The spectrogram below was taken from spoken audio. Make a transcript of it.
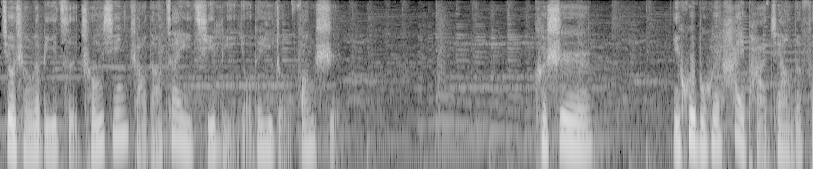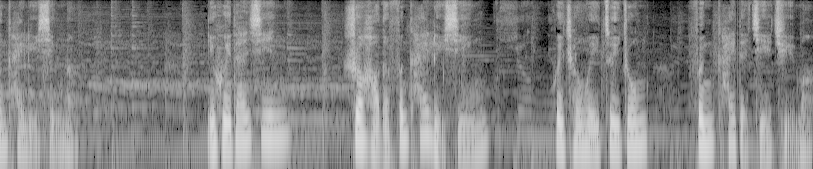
就成了彼此重新找到在一起理由的一种方式。可是，你会不会害怕这样的分开旅行呢？你会担心说好的分开旅行会成为最终分开的结局吗？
